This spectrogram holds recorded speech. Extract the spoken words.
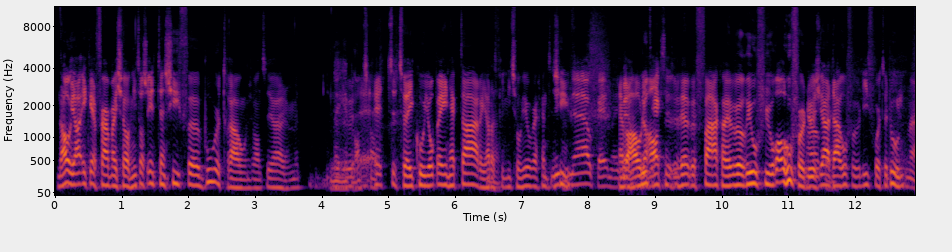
Nou ja, ik ervaar mijzelf niet als intensief boer trouwens. Want ja, met, Nee, twee koeien op één hectare, ja, dat vind ik niet zo heel erg intensief. Nee, oké. maar je en we houden niet al, extensief. we hebben vaak hebben we ruwvuur over, dus Ah, ja, daar hoeven we niet voor te doen. Nee.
